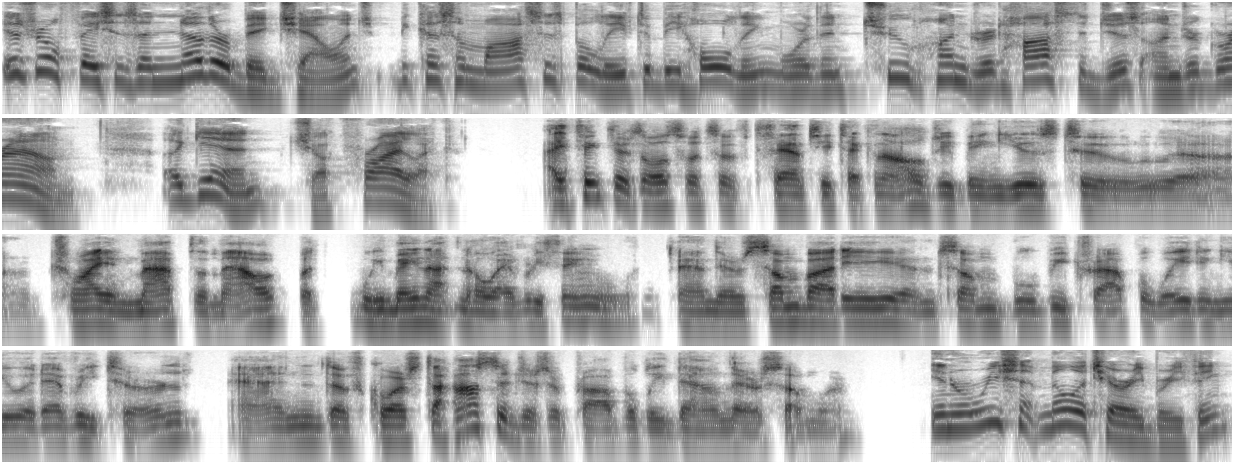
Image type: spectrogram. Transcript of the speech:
Israel faces another big challenge because Hamas is believed to be holding more than 200 hostages underground. Again, Chuck Freilich. I think there's all sorts of fancy technology being used to uh, try and map them out, but we may not know everything. And there's somebody and some booby trap awaiting you at every turn. And of course, the hostages are probably down there somewhere. In a recent military briefing,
